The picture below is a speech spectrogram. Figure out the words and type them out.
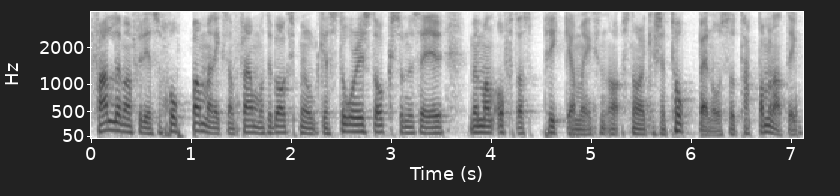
faller man för det så hoppar man liksom fram och tillbaka med olika story stocks som du säger. Men man oftast prickar man snarare kanske toppen och så tappar man allting.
